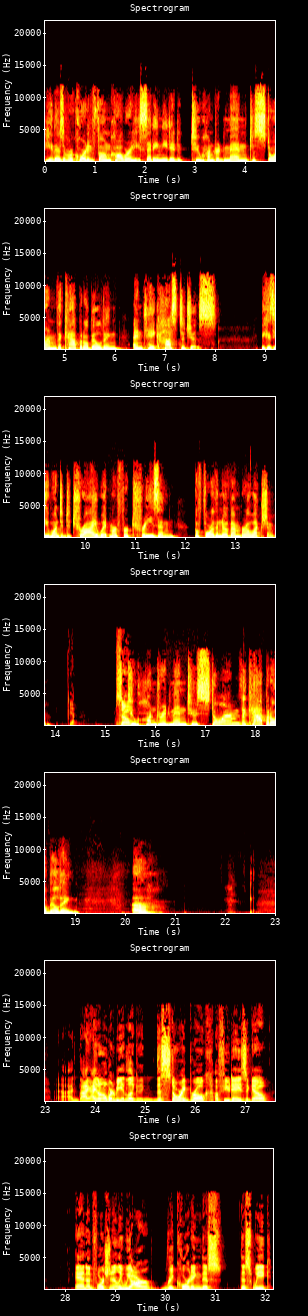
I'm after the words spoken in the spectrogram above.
he, there's a recorded phone call where he said he needed 200 men to storm the Capitol building and take hostages because he wanted to try Whitmer for treason before the November election. Yeah. So 200 men to storm the Capitol building. Oh. I, I don't know where to begin. Look, this story broke a few days ago and unfortunately, we are recording this this week.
